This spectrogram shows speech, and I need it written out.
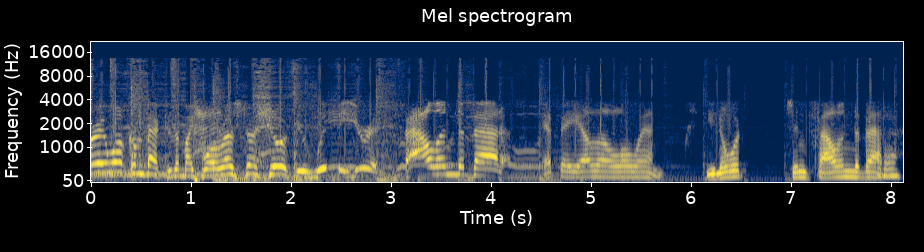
All right, welcome back to the Mike Boyle Restaurant Show. If you're with me, you're in Fallon, Nevada. F A L L O N. You know what's in Fallon, Nevada?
